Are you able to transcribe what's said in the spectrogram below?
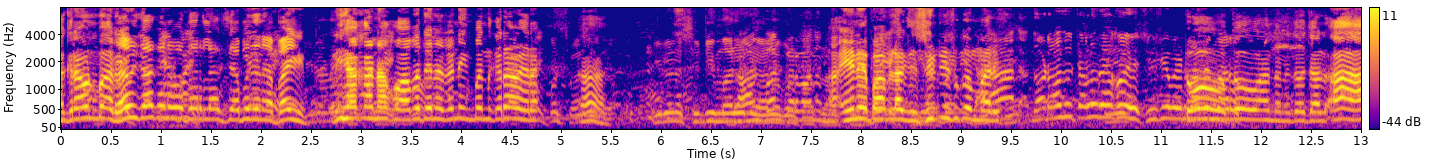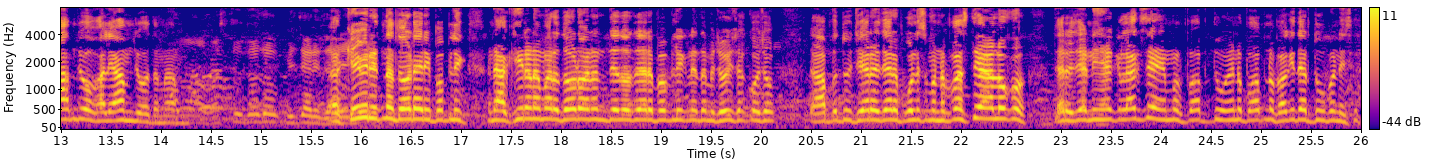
આ ગ્રાઉન્ડ રવિ કાકા વધારે લાગશે, આ બધાને ભાઈ નિહાકા નાખો, આ બધાને રનિંગ બંધ કરાવે. હા. એને પાપ લાગશે. સીટી શું કેમ મારી? દોડવાનું ચાલુ રાખો તો તો વાંધો નહીં તો ચાલો. આ આમ જો ખાલી આમ જો તમે આમ. વસ્તુ જોજો બિચારી આ જાય. કેવી રીતના દોડે પબ્લિક અને આ કિરણ અમારે દોડવા નથી દેતો ત્યારે પબ્લિક ને તમે જોઈ શકો છો. આ બધું જ્યારે જ્યારે પોલીસમાં નપાસ થયા આ લોકો ત્યારે જે નિહક લાગશે એમાં પાપ તું એનો પાપનો ભાગીદાર તું બનીશ. છે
